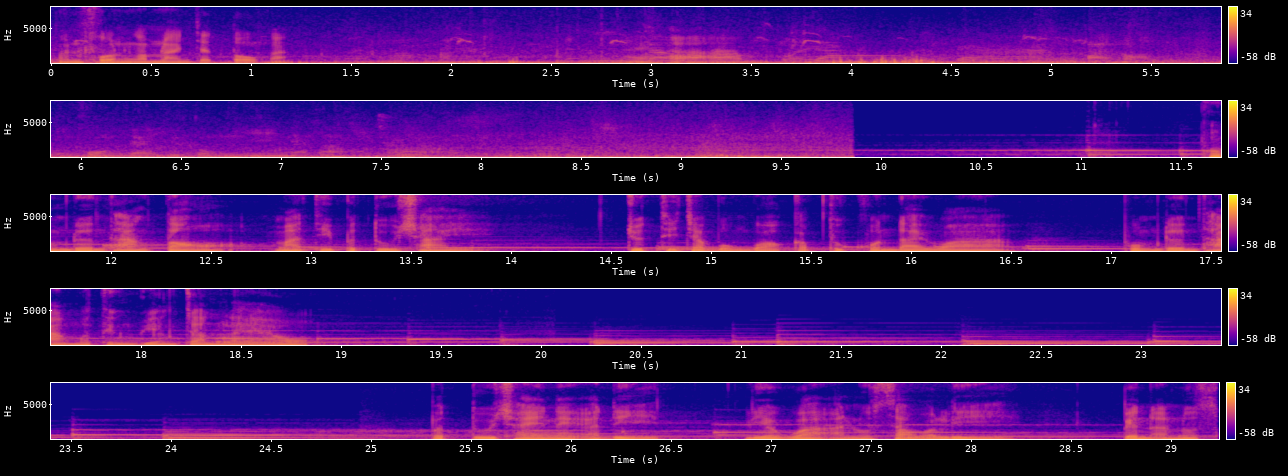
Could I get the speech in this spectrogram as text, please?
เหมือนฝนกำลังจะตกอะใช่ครับพระนอนพวงใหญ่อยู่ตรงนี้นะครับผมเดินทางต่อมาที่ประตูชัย จุดที่จะบ่งบอกกับทุกคนได้ว่า ผมเดินทางมาถึงเวียงจันทร์แล้วประตูชัยในอดีต เรียกว่าอนุสาวรีย์ เป็นอนุส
